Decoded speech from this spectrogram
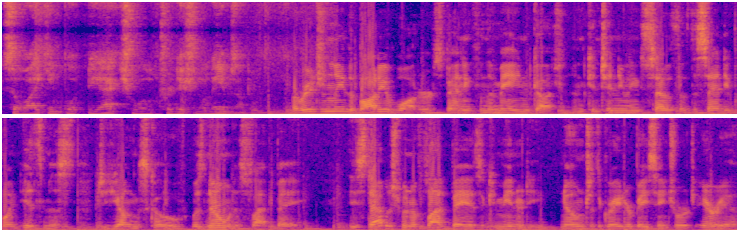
so I can put the actual traditional names onto it. Originally, the body of water spanning from the main gut and continuing south of the Sandy Point Isthmus to Young's Cove was known as Flat Bay. The establishment of Flat Bay as a community, known to the greater Bay St. George area,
